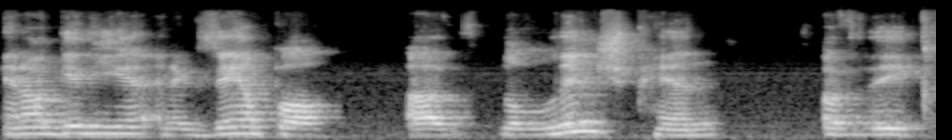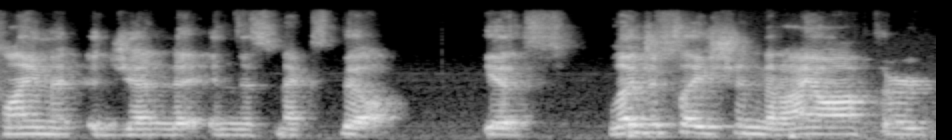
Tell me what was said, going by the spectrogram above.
And I'll give you an example of the linchpin of the climate agenda in this next bill. It's legislation that I authored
